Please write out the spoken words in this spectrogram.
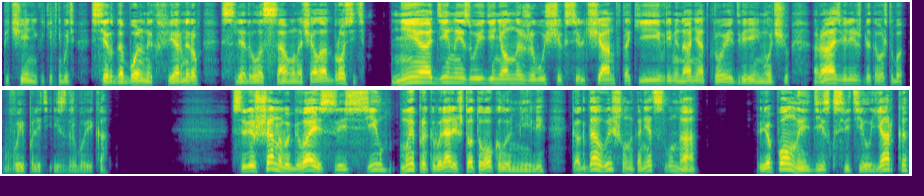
печенье каких-нибудь сердобольных фермеров следовало с самого начала отбросить. Ни один из уединенных живущих сельчан в такие времена не откроет дверей ночью, разве лишь для того, чтобы выпалить из дробовика. Совершенно выбиваясь из сил, мы проковыляли что-то около мили, когда вышла, наконец, луна. Ее полный диск светил ярко,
